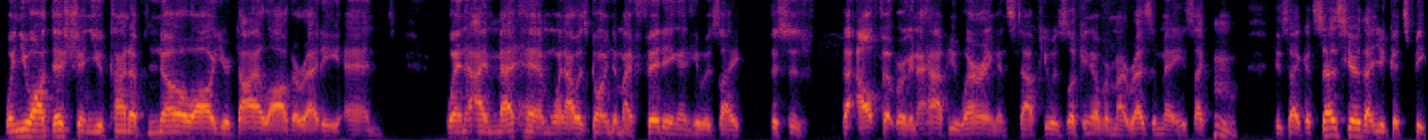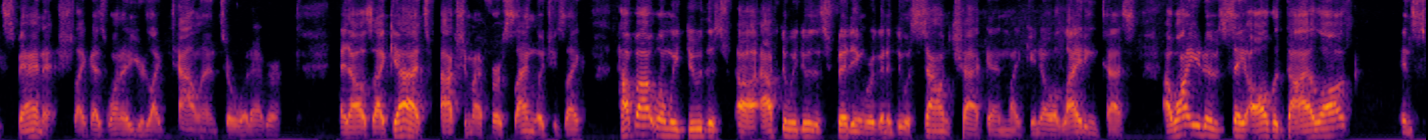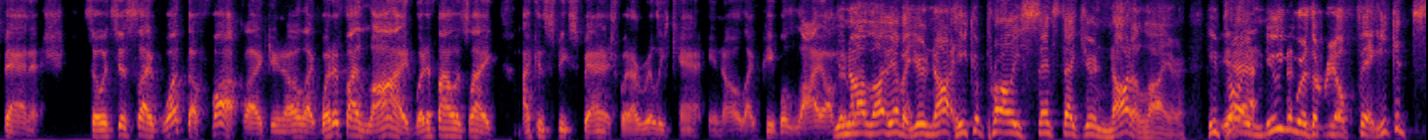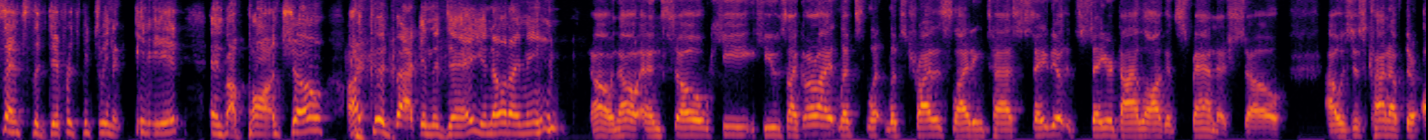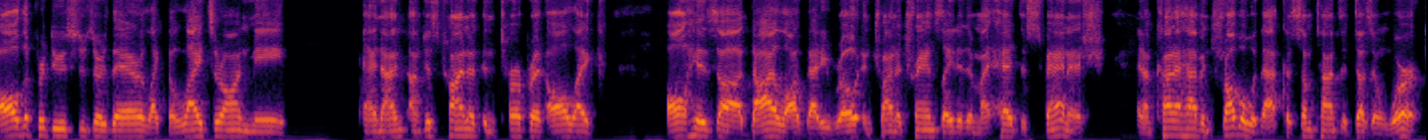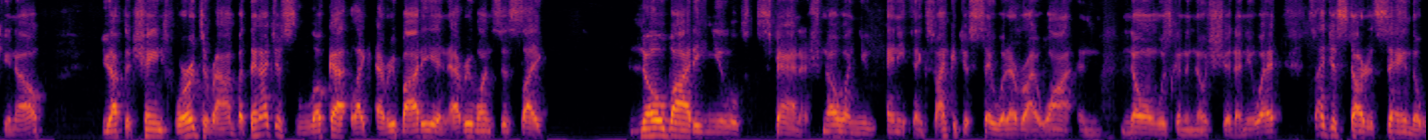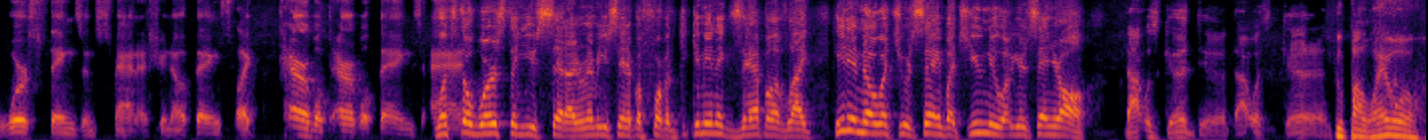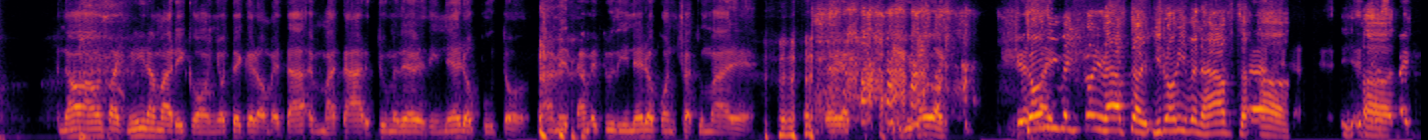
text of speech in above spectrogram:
when you audition, you kind of know all your dialogue already. And when I met him, when I was going to my fitting, and he was like, "This is the outfit we're gonna have you wearing and stuff." He was looking over my resume. He's like, "Hmm." He's like, "It says here that you could speak Spanish, like as one of your like talents or whatever." And I was like, yeah, it's actually my first language. He's like, how about when we do this, uh, after we do this fitting, we're going to do a sound check and like, you know, a lighting test. I want you to say all the dialogue in Spanish. So it's just like, what the fuck? Like, you know, like, what if I lied? What if I was like, I can speak Spanish, but I really can't, you know? Like, people lie on you're not lying, yeah, but you're not. He could probably sense that you're not a liar. He probably Yeah. knew you were the real thing. He could sense the difference between an idiot and a poncho. I could back in the day. You know what I mean? No, no. And so he he was like, "All right, let's let, let's try this lighting test. Say the say your dialogue in Spanish." So I was just kind of there. All the producers are there, like the lights are on me, and I'm I'm just trying to interpret all like all his uh, dialogue that he wrote and trying to translate it in my head to Spanish. And I'm kind of having trouble with that because sometimes it doesn't work. You know, you have to change words around. But then I just look at like everybody, and everyone's just like nobody knew Spanish. No one knew anything. So I could just say whatever I want and no one was going to know shit anyway. So I just started saying the worst things in Spanish, you know, things like terrible, terrible things. What's the worst thing you said? I remember you saying it before, but give me an example of like he didn't know what you were saying, but you knew what you were saying. You're all that was good, dude. That was good. Chupa huevo. No, I was like, mira, maricón, yo te quiero matar, matar. tú me debes dinero, puto. Dame, dame tu dinero, concha tu madre. You know, like, Don't like- even you don't even have to you don't even have to uh, uh like,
